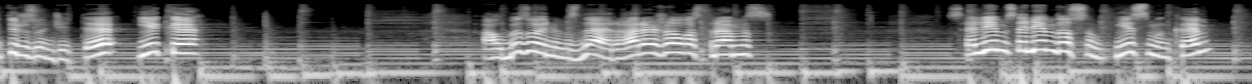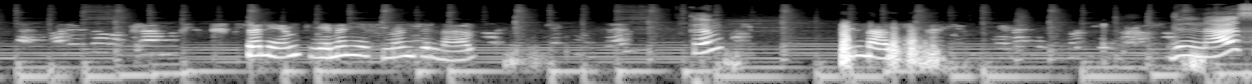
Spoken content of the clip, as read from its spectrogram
717 2 ал біз ойынымызды әрі қарай жалғастырамыз. Сәлем сәлем досым. Есімің кім? Сәлем менің есімім ділназ кім ділназ ділназ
